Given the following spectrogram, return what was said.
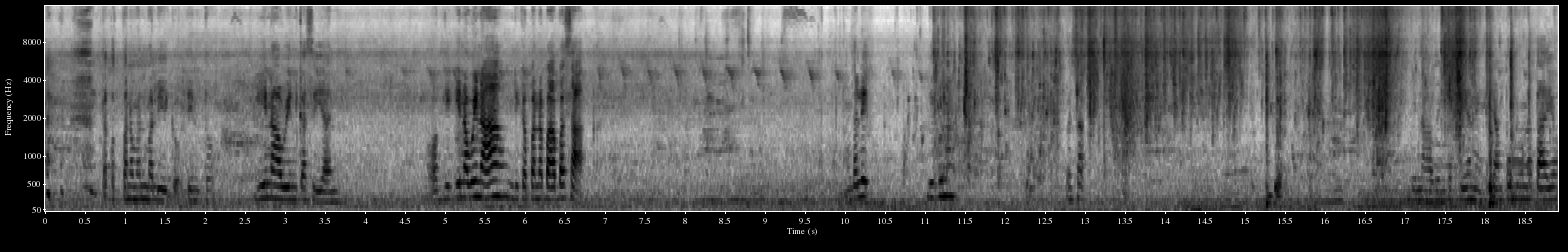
Takot pa naman maligo din to. Ginawin kasi yan. Huwag giginawin ha. Hindi ka pa nababasa. Dali. Ligo na. Basa. Ginawin kasi yan eh. Shampoo muna tayo.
